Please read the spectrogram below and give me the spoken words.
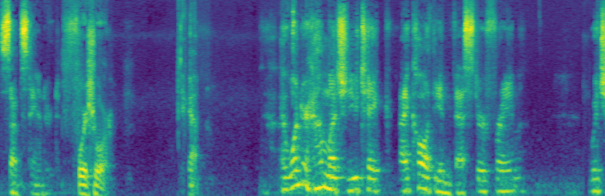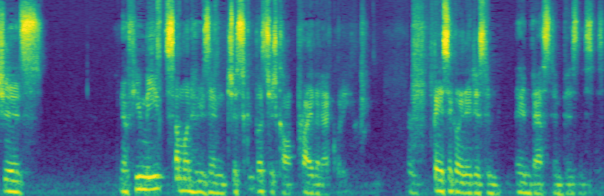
substandard. for sure. Yeah. I wonder how much you take. I call it the investor frame, which is, you know, if you meet someone who's in just let's just call it private equity, or basically they just in, they invest in businesses.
